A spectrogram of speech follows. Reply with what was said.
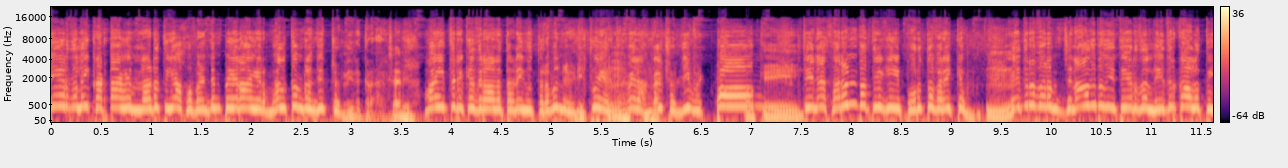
தேர்தலை கட்டாயம் நடத்தியாக வேண்டும் பேராயர் மல்கம் ரஞ்சித் சொல்லி இருக்கிறார் சரி. மைத்திரிக்கு எதிரான தடை உத்தரவு நீடிப்பு ஏற்கனவே நாங்கள் சொல்லி விட்டோம் Okay. தினகரன் பத்திரிகையை பொறுத்த வரைக்கும் எதிர்வரும் ஜனாதிபதி தேர்தல் எதிர்காலத்தை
